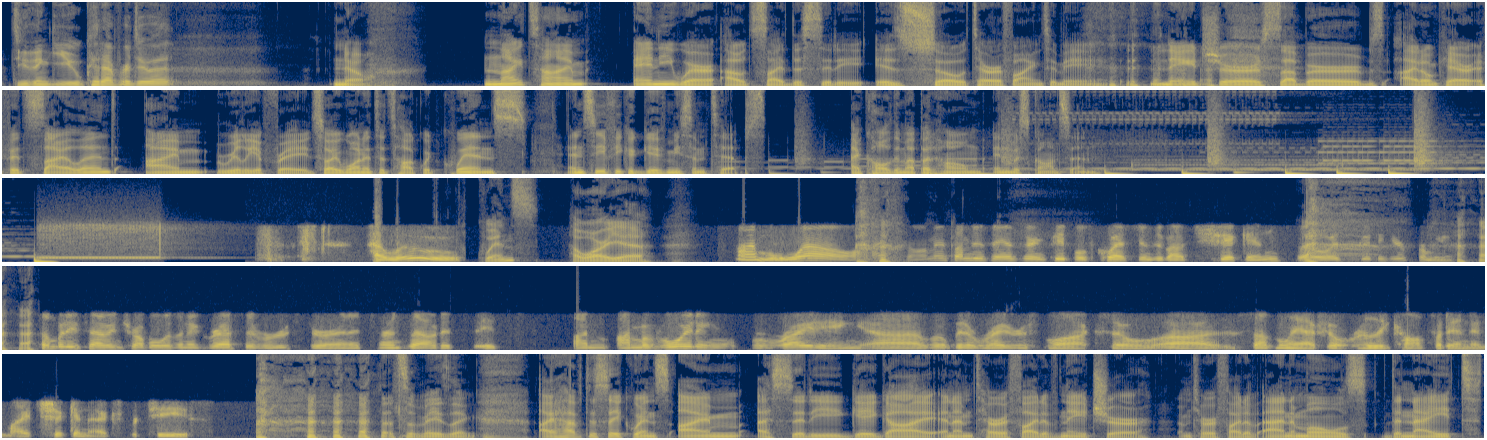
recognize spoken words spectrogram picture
Do you think you could ever do it? No. Nighttime anywhere outside the city is so terrifying to me. Nature, suburbs, I don't care. If it's silent, I'm really afraid. So I wanted to talk with Quince and see if he could give me some tips. I called him up at home in Wisconsin. Hello. Quince, how are you? I'm well. Hi, Thomas. I'm just answering people's questions about chickens, so it's good to hear from you. Somebody's having trouble with an aggressive rooster, and it turns out it's it's. I'm I'm avoiding writing uh, a little bit of writer's block, so uh, suddenly I feel really confident in my chicken expertise. That's amazing. I have to say, Quince, I'm a city gay guy and I'm terrified of nature. I'm terrified of animals, the night.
